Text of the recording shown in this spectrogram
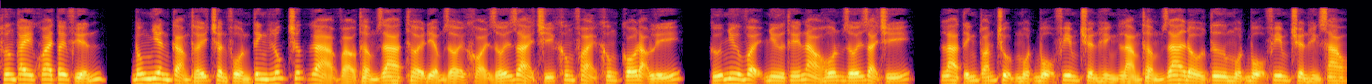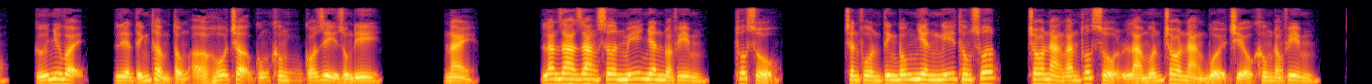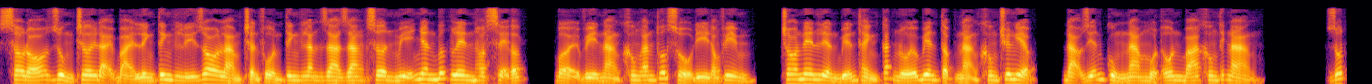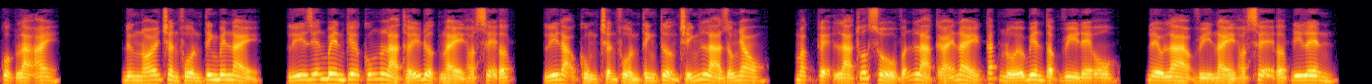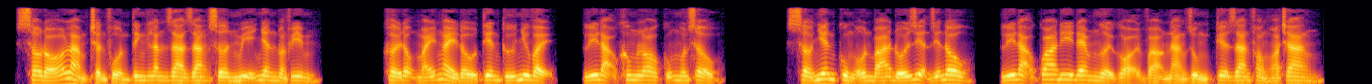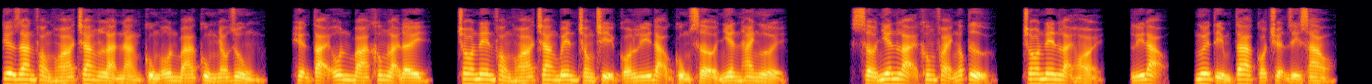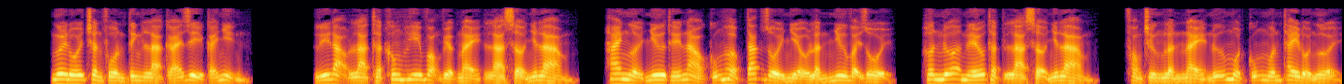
Hương cây khoai tây phiến, đông nhiên cảm thấy Trần Phồn Tinh lúc trước gả vào thẩm ra thời điểm rời khỏi giới giải trí không phải không có đạo lý, cứ như vậy như thế nào hôn giới giải trí, là tính toán chụp một bộ phim truyền hình làm thẩm ra đầu tư một bộ phim truyền hình sao, cứ như vậy, liền tính thẩm tổng ở hỗ trợ cũng không có gì dùng đi. Này! Lan ra Giang Sơn Mỹ nhân đoàn phim, thuốc sổ. Trần Phồn Tinh bỗng nhiên nghĩ thông suốt, cho nàng ăn thuốc sổ là muốn cho nàng buổi chiều không đóng phim, sau đó dùng chơi đại bài linh tinh lý do làm Trần Phồn Tinh lăn ra Giang Sơn Mỹ nhân bước lên hot xệ ấp, bởi vì nàng không ăn thuốc sổ đi đóng phim, cho nên liền biến thành cắt nối biên tập nàng không chuyên nghiệp, đạo diễn cùng nam một ôn bá không thích nàng. Rốt cuộc là ai? Đừng nói Trần Phồn Tinh bên này, Lý diễn bên kia cũng là thấy được này hot xệ ấp, Lý đạo cùng Trần Phồn Tinh tưởng chính là giống nhau, mặc kệ là thuốc sổ vẫn là cái này cắt nối biên tập video, đều là vì này hot xệ ấp đi lên, sau đó làm Trần Phồn Tinh lăn ra Giang Sơn Mỹ nhân đoàn phim. Khởi động máy ngày đầu tiên cứ như vậy, Lý đạo không lo cũng muốn sầu. Sở nhiên cùng ôn bá đối diện diễn đâu, Lý đạo qua đi đem người gọi vào nàng dùng kia gian phòng hóa trang, kia gian phòng hóa trang là nàng cùng ôn bá cùng nhau dùng, hiện tại ôn bá không lại đây, cho nên phòng hóa trang bên trong chỉ có Lý đạo cùng sở nhiên hai người. Sở nhiên lại không phải ngốc tử, cho nên lại hỏi, Lý đạo, ngươi tìm ta có chuyện gì sao? Ngươi đối Trần Phồn Tinh là cái gì cái nhìn? Lý đạo là thật không hy vọng việc này là sở nhiên làm, hai người như thế nào cũng hợp tác rồi nhiều lần như vậy rồi, hơn nữa nếu thật là sở nhiên làm, phỏng chừng lần này nữ một cũng muốn thay đổi người.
